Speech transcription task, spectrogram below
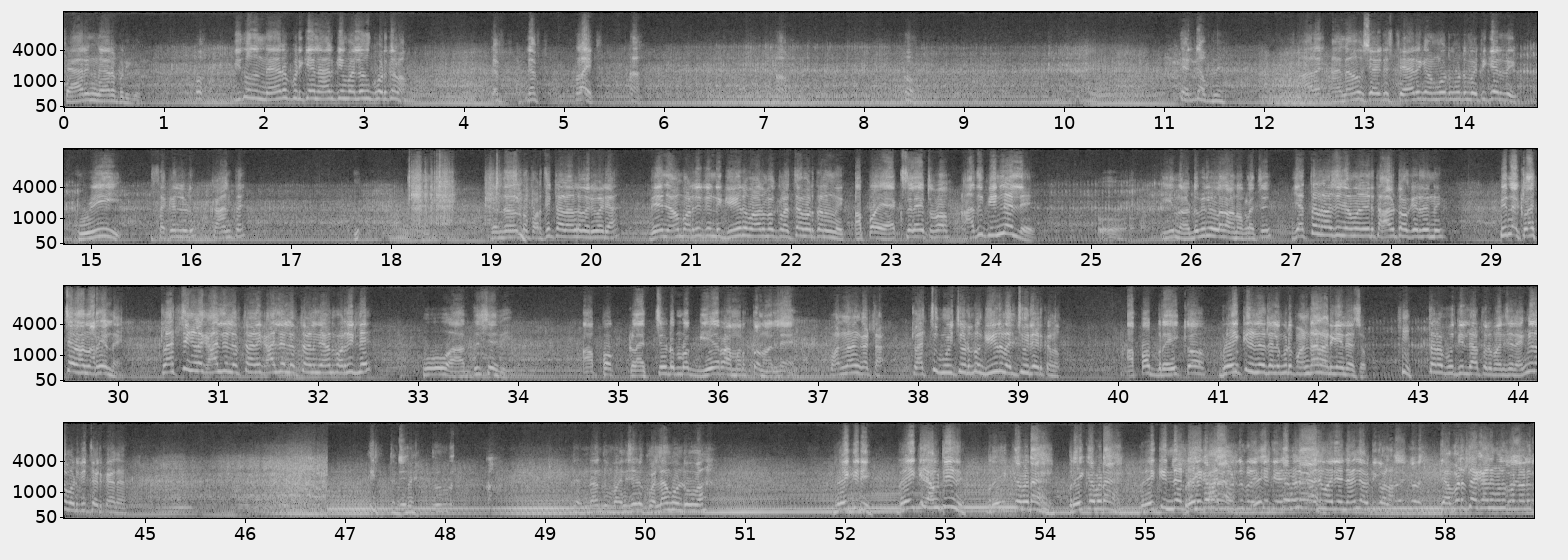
Steering നേരെ പിടിക്കും. ഇതൊന്നും നേരെ പിടിക്കാൻ ആർക്കും വല്ലതും കൊടുക്കണം? ലെഫ്റ്റ് ലെഫ്റ്റ് റൈറ്റ് ആ. എന്റെ അമ്മേ. സാറെ അനാവശ്യമായിട്ട് സ്റ്റിയറിംഗ് അങ്ങോട്ടും ഇങ്ങോട്ടും വെട്ടിക്കരുത് കുഴി സെക്കൻഡിലിടും കാണട്ടെ എന്താ പറിച്ചിട്ടാണ് പരിപാടിയാ? ദേ ഞാൻ പറഞ്ഞിട്ടുണ്ട് ഗിയർ മാറുമ്പോ ക്ലച്ച് അമർത്തണമെന്ന്. അപ്പൊ ആക്സിലേറ്ററോ അത് പിന്നല്ലേ. ഓ ഈ നടുവിലുള്ളതാണോ ക്ലച്ച്? എത്ര പ്രാവശ്യം ഞാൻ താഴോട്ട് നോക്കരുതെന്ന്? പിന്നെ ക്ലച്ച് ഏതാണെന്ന് അറിയണ്ടേ? ക്ലച്ച് നിങ്ങളെ കാലിൽ ലെഫ്റ്റ് ആണ് കാലിൽ ലെഫ്റ്റ് ആണ് ഞാൻ പറഞ്ഞില്ലേ? ഓ അത് ശരി. അപ്പൊ ക്ലച്ച് ഇടുമ്പോ ഗിയർ അമർത്തണം അല്ലേ? പന്നാം കട്ട ക്ലച്ച് കുഴിച്ചിടുമ്പോ ഗിയർ വലിച്ചു എടുക്കണം. അപ്പൊ ബ്രേക്കോ ബ്രേക്ക് ഇടുന്നതെല്ലാം കൂടി പണ്ടാണ് അടിക്കാൻ ശേഷം. ഇത്ര ബുദ്ധി ഇല്ലാത്തൊരു മനുഷ്യൻ എങ്ങനെ പഠിപ്പിച്ചെടുക്കാനാ? എന്താ മനുഷ്യനെ കൊല്ലാൻ കൊണ്ടുപോവാ? ബ്രേക്കിടി ബ്രേക്ക് ഔട്ട് ചെയ്ത്. ബ്രേക്ക് എവിടെ? ബ്രേക്ക് എവിടെ ബ്രേക്കിന്റെ ബ്രേക്ക് എവിടെ? ബ്രേക്ക്? എവിടത്തെ കാര്യങ്ങൾ കൊണ്ടാണ്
